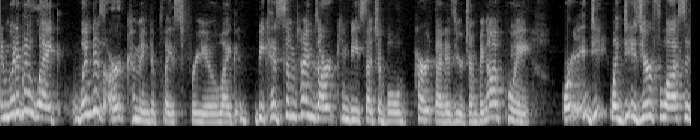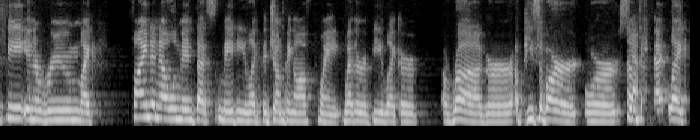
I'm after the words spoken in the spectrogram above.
And what about like when does art come into place for you? Like because sometimes art can be such a bold part that is your jumping off point or like is your philosophy in a room like find an element that's maybe like the jumping off point, whether it be like a, a rug or a piece of art or something yeah. that like,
